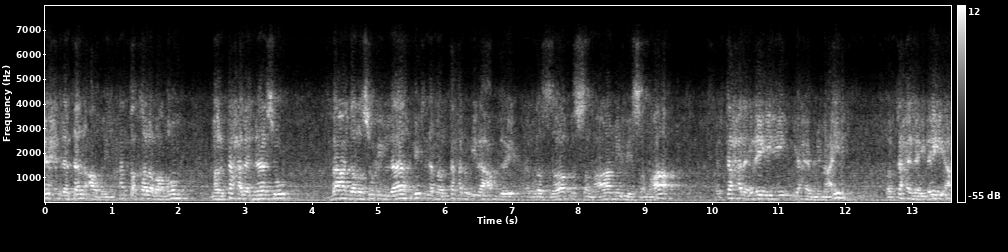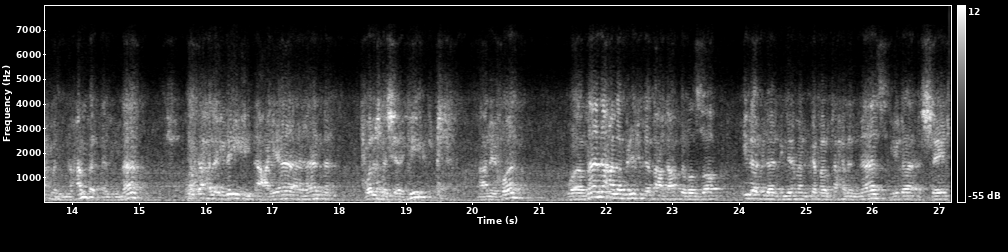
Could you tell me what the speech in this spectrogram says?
رحلة عظيمة. حتى قال بعضهم ما ارتحل الناس بعد رسول الله مثل ما ارتحلوا إلى عبد الرزاق الصنعاني في صنعاء. ارتحل إليه يحيى بن معين وارتحل إليه أحمد بن حنبل الإمام وارتحل إليه الأعيان والمشاكين مع إخوان وما نعلم رحلة بعد عبد الرزاق إلى بلاد اليمن كما ارتحل الناس إلى الشيخ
